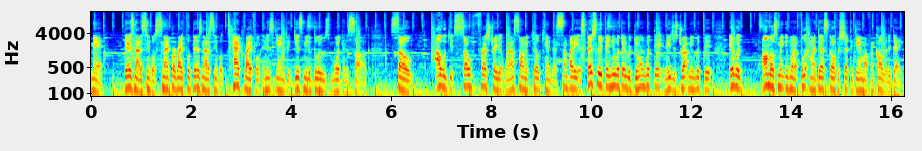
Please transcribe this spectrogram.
Man, there's not a single sniper rifle, there's not a single tac rifle in this game that gives me the blues more than a Saug. So I would get so frustrated when I saw in the kill cam that somebody, especially if they knew what they were doing with it and they just dropped me with it, it would almost make me want to flip my desk over, shut the game off, and call it a day.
